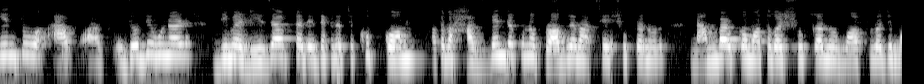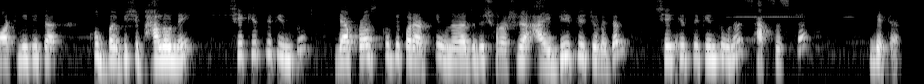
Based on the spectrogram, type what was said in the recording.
কিন্তু যদি ওনার ডিমের রিজার্ভটা দেখা যাচ্ছে খুব কম অথবা হাজবেন্ডের কোনো প্রবলেম আছে, শুক্রাণুর নাম্বার কম অথবা শুক্রাণুর মরফোলজি মর্টিলিটিটা খুব বেশি ভালো নেই সেক্ষেত্রে কিন্তু ল্যাপ্রোস্কোপি করার চেয়ে ওনারা যদি সরাসরি আইভিএফ চলে যান, সেক্ষেত্রে কিন্তু ওনার সাকসেসটা বেটার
